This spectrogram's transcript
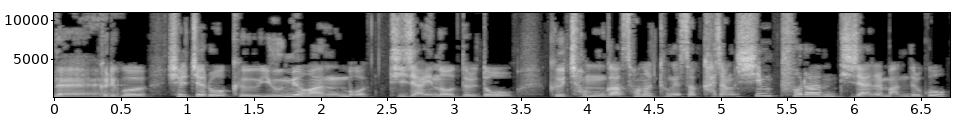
네. 그리고 실제로 그 유명한 뭐 디자이너들도 그 점과 선을 통해서 가장 심플한 디자인을 만들고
